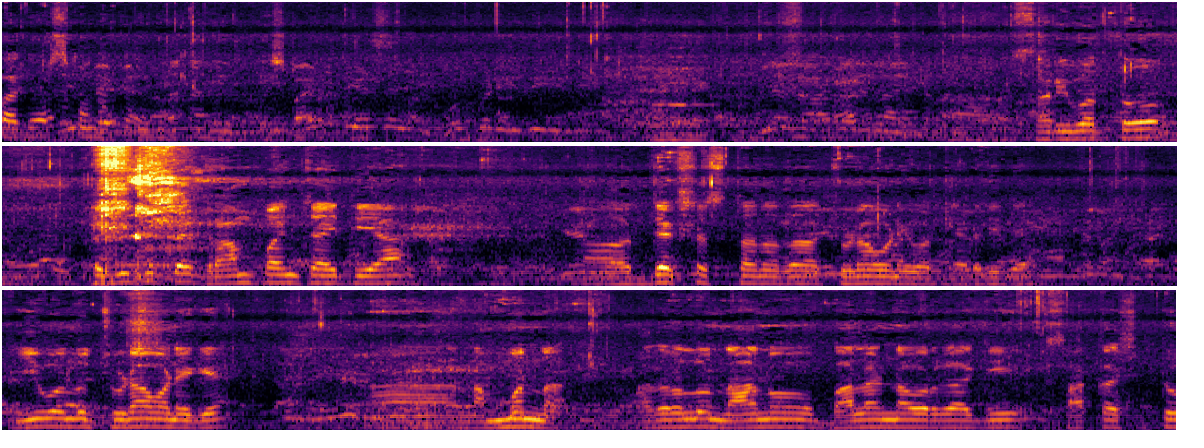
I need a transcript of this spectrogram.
ಬಗೆಹರಿಸ್ಕೊಂಡು ಹೋಗ್ತೀನಿ ಸರ್, ಇವತ್ತು ತಗಿಕುಪ್ಪೆ ಗ್ರಾಮ ಪಂಚಾಯಿತಿಯ ಅಧ್ಯಕ್ಷ ಸ್ಥಾನದ ಚುನಾವಣೆ ಇವತ್ತು ನಡೆದಿದೆ. ಈ ಒಂದು ಚುನಾವಣೆಗೆ ನಮ್ಮನ್ನು, ಅದರಲ್ಲೂ ನಾನು ಬಾಲಣ್ಣವ್ರಿಗಾಗಿ ಸಾಕಷ್ಟು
